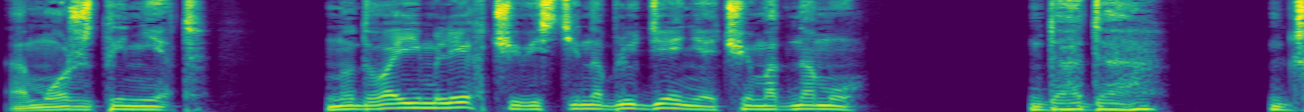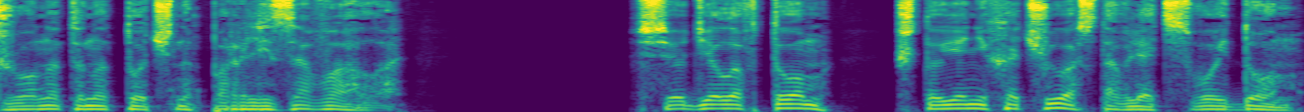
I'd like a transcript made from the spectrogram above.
а может и нет. Но двоим легче вести наблюдение, чем одному. Да-да, Джонатана точно парализовало. Все дело в том, что я не хочу оставлять свой дом.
